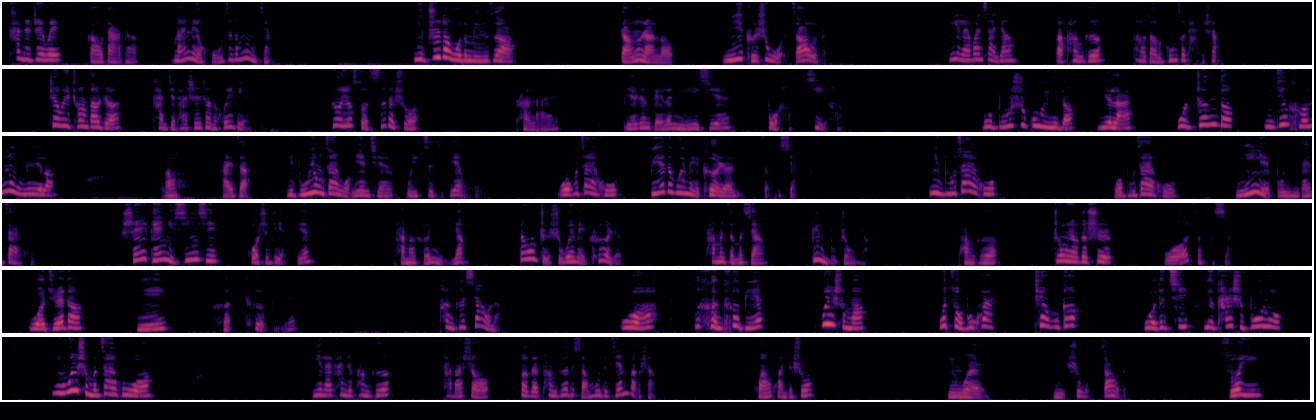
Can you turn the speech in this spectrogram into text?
看着这位高大的、满脸胡子的木匠。你知道我的名字啊？当然喽，你可是我造的。伊莱弯下腰，把胖哥抱到了工作台上。这位创造者看见他身上的灰点。若有所思地说：“看来，别人给了你一些不好的记号。我不是故意的，伊莱，我真的已经很努力了。哦，孩子，你不用在我面前为自己辩护。我不在乎别的威美客人怎么想。你不在乎，我不在乎。”你也不应该在乎，谁给你星星或是点点，他们和你一样，都只是微美客人，他们怎么想，并不重要。胖哥，重要的是我怎么想。我觉得你很特别。胖哥笑了，我很特别。为什么我走不快，跳不高，我的漆也开始剥落？你为什么在乎我？伊莱看着胖哥，他把手放在胖哥的小木的肩膀上，缓缓地说：“因为你是我造的，所以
